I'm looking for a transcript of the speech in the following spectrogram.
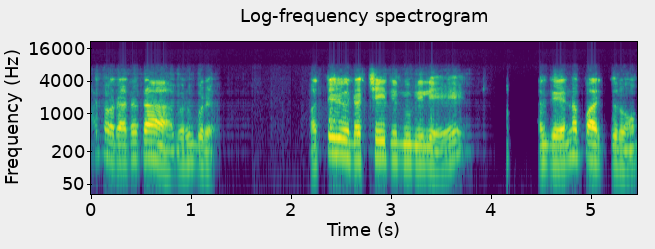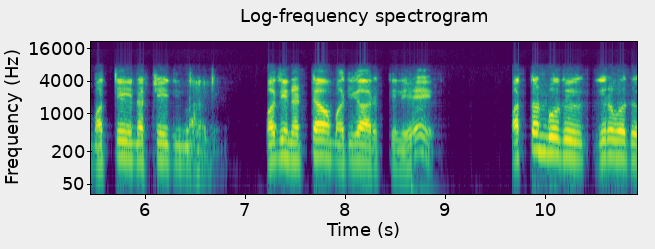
ஆண்டவர் அதை தான் விரும்புகிறார் மத்திய நற்செய்தி நூலிலே அங்கே என்ன பார்க்கிறோம்? மத்திய நற்செய்தி நூல் பதினெட்டாம் அதிகாரத்திலே பத்தொன்பது இருபது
